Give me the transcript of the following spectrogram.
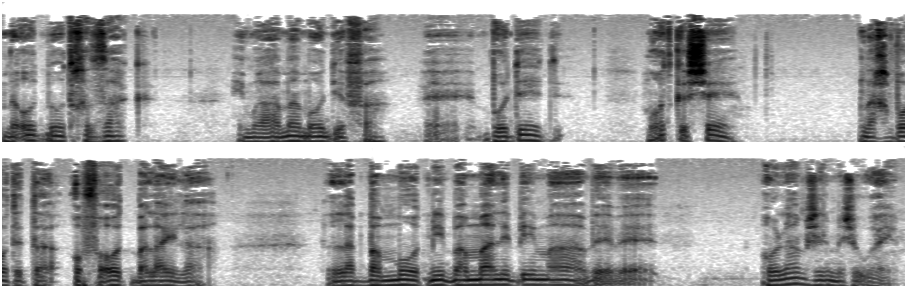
מאוד מאוד חזק, עם רעמה מאוד יפה, בודד. מאוד קשה לחוות את ההופעות בלילה, לבמות, מבמה לבימה, ועולם של משוגעים.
